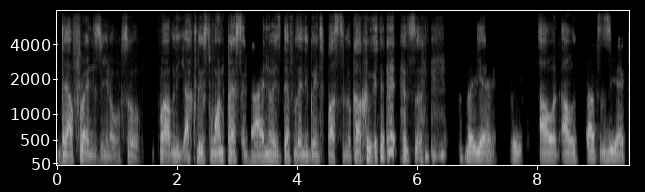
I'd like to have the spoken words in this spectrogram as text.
they are friends, you know. So probably at least one person that I know is definitely going to pass to Lukaku. so, but yeah, I would I would start Ziyech.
